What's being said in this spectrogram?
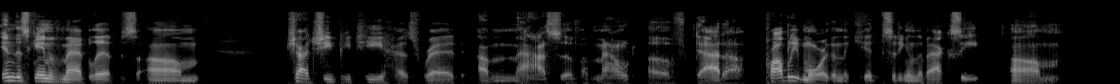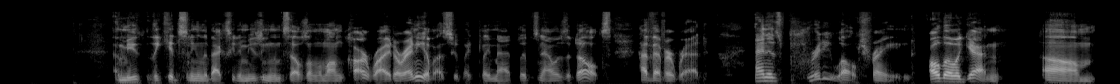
in this game of mad libs um chat gpt has read a massive amount of data probably more than the kid sitting in the back seat um amu- the kids sitting in the back seat amusing themselves on the long car ride or any of us who might play mad libs now as adults have ever read and is pretty well trained although again um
